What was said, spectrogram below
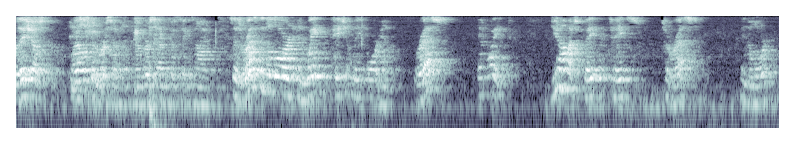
For they shall, well, let's go to verse 7. Verse 7 because it takes time. It says, Rest in the Lord and wait patiently for Him. Rest and wait. Do you know how much faith it takes to rest in the Lord?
